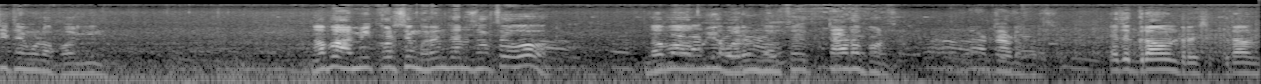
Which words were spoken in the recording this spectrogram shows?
सिटङबाट फर्क्यौँ नभए हामी कर्सियङ भएर पनि जानु सक्छ हो। नभए उयो भएर पनि जानु सक्छ। टाढो पर्छ। पुरा टाढो पर्छ। यहाँ चाहिँ ग्राउन्ड रहेछ ग्राउन्ड।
